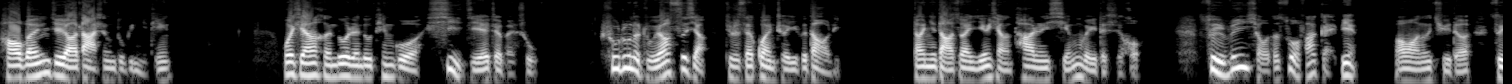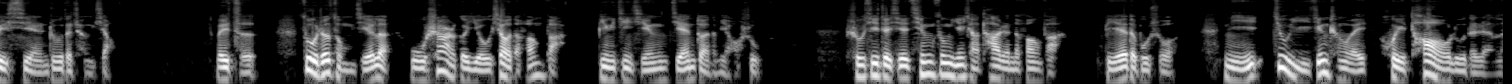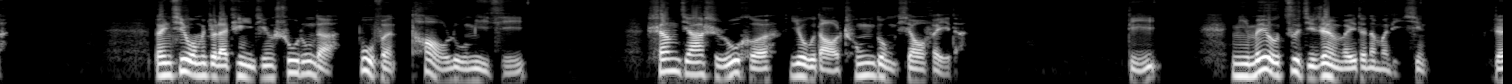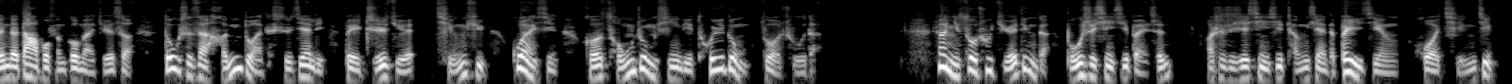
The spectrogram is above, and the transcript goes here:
好文就要大声读给你听。我想很多人都听过《细节》这本书，书中的主要思想就是在贯彻一个道理：当你打算影响他人行为的时候，最微小的做法改变，往往能取得最显著的成效。为此，作者总结了五十二个有效的方法，并进行简短的描述。熟悉这些轻松影响他人的方法，别的不说。你就已经成为会套路的人了。本期我们就来听一听书中的部分套路秘籍。商家是如何诱导冲动消费的？第一，你没有自己认为的那么理性。人的大部分购买决策都是在很短的时间里被直觉、情绪、惯性和从众心理推动做出的。让你做出决定的不是信息本身。而是这些信息呈现的背景或情境。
